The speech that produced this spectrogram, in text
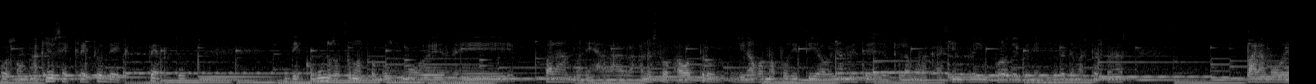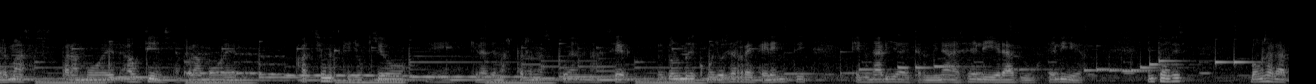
o son aquellos secretos de expertos de cómo nosotros nos podemos mover eh, para manejar a nuestro favor, pero de una forma positiva, obviamente, de lo que hablamos acá siempre en pro del beneficio de las demás personas, para mover masas, para mover audiencia, para mover acciones que yo quiero que las demás personas puedan hacer. No como yo ser referente en un área determinada, ese liderazgo, el líder. Entonces, vamos a hablar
